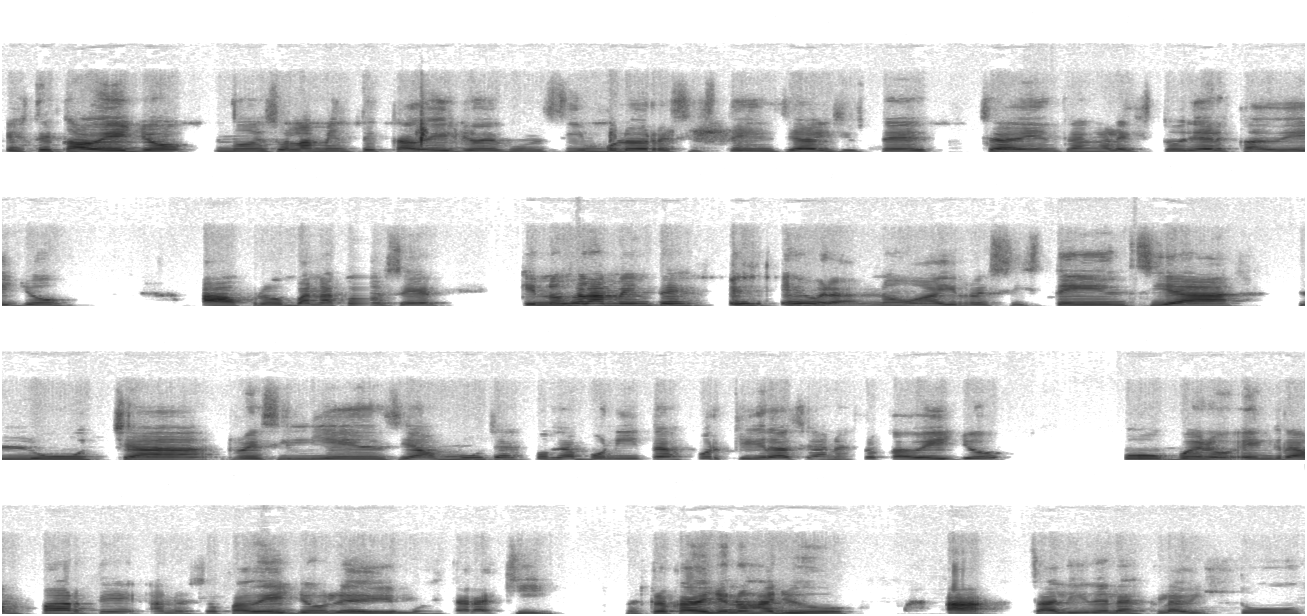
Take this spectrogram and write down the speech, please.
Este cabello no es solamente cabello, es un símbolo de resistencia y si ustedes se adentran a la historia del cabello afro, van a conocer que no solamente es, hebra, no, hay resistencia, lucha, resiliencia, muchas cosas bonitas porque gracias a nuestro cabello, o bueno, en gran parte a nuestro cabello le debemos estar aquí. Nuestro cabello nos ayudó a salir de la esclavitud,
